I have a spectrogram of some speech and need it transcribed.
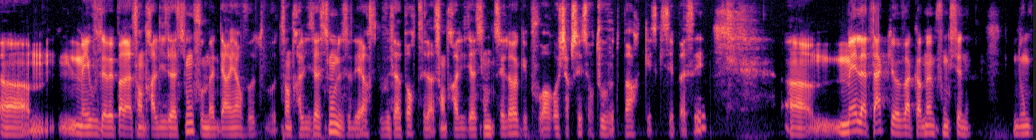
Euh, mais vous n'avez pas la centralisation, il faut mettre derrière votre, votre centralisation. Les EDR, ce qui vous apporte, c'est la centralisation de ces logs et pouvoir rechercher sur tout votre parc qu'est-ce qui s'est passé. Euh, mais l'attaque va quand même fonctionner. Donc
